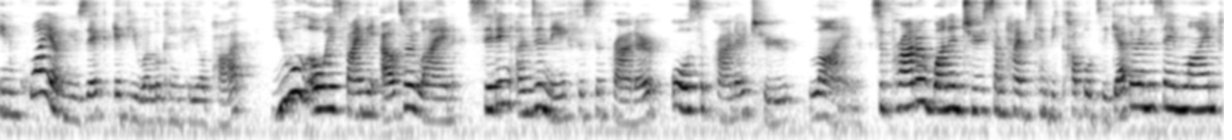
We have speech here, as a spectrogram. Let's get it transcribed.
In choir music, if you are looking for your part, you will always find the alto line sitting underneath the soprano or soprano 2 line. Soprano 1 and 2 sometimes can be coupled together in the same line,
